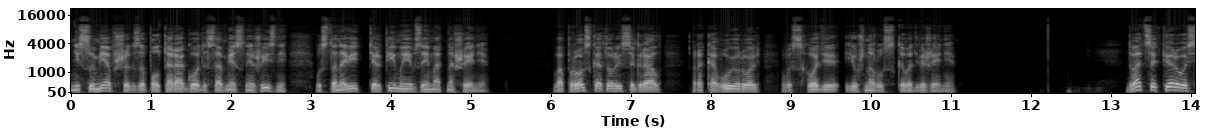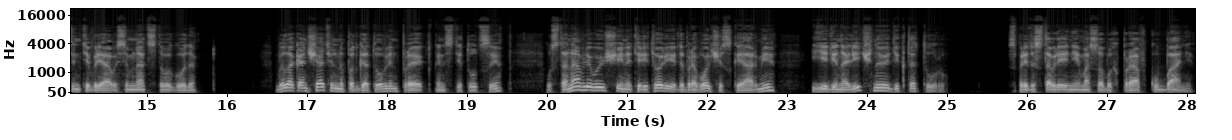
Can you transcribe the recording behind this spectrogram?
не сумевших за полтора года совместной жизни установить терпимые взаимоотношения. Вопрос, который сыграл роковую роль в исходе южнорусского движения. 21 сентября 18 года был окончательно подготовлен проект Конституции, устанавливающий на территории добровольческой армии единоличную диктатуру с предоставлением особых прав Кубани.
